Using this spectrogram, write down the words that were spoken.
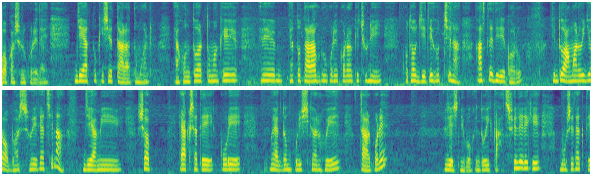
বকা শুরু করে দেয় যে, এত কিসের তাড়া তোমার? এখন তো আর তোমাকে এত তাড়াহুড়ো করে করার কিছু নেই। কোথাও যেতে হচ্ছে না, আস্তে ধীরে করো। কিন্তু আমার ওই যে অভ্যাস হয়ে গেছে না, যে আমি সব একসাথে করে একদম পরিষ্কার হয়ে তারপরে রেস্ট নেব। কিন্তু ওই কাজ ফেলে রেখে বসে থাকতে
